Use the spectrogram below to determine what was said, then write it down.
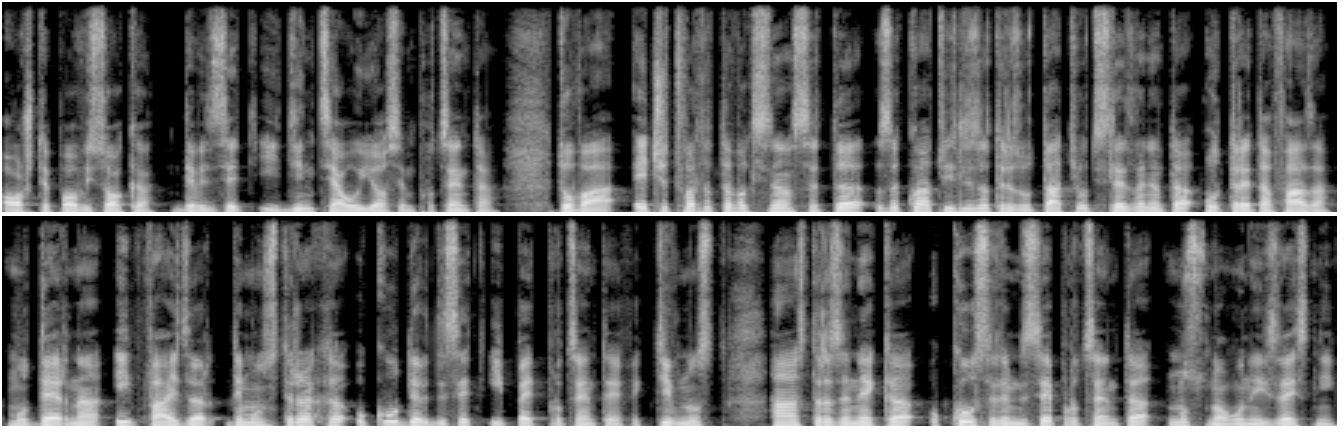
още по-висока 91,8%. Това е четвъртата първата вакцина в света, за която излизат резултати от изследванията от трета фаза. Модерна и Pfizer демонстрираха около 95% ефективност, а AstraZeneca около 70%, но с много неизвестни.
